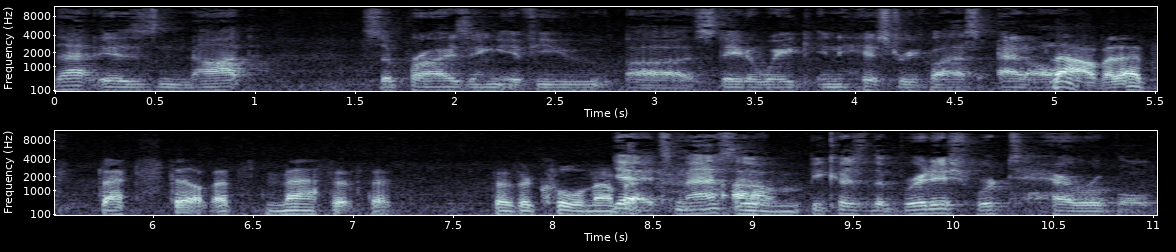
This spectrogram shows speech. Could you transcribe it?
That is not surprising if you uh, stayed awake in history class at all. No, but that's that's still that's massive. That's those are cool numbers. yeah, it's massive Um, because the British were terrible.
